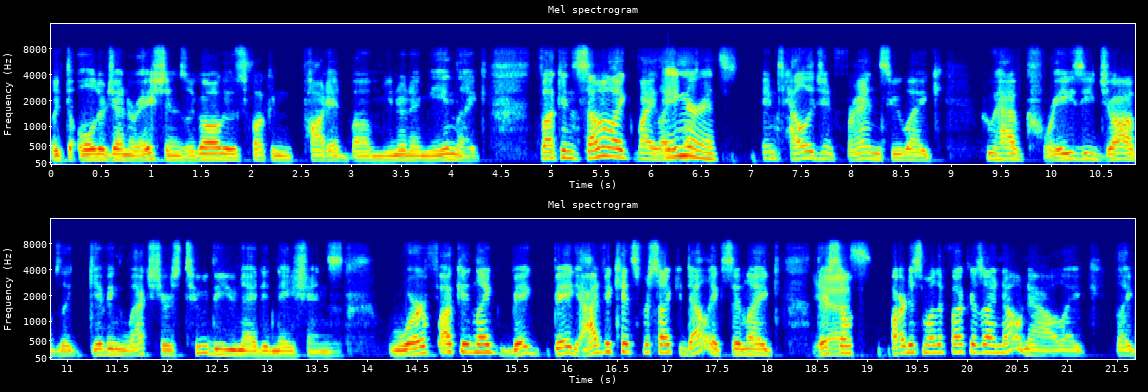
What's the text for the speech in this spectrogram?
like the older generations like oh this fucking pothead bum you know what i mean? Like fucking some of like my like ignorance. intelligent friends who like who have crazy jobs like giving lectures to the United Nations were fucking like big big advocates for psychedelics and like There's some- smartest motherfuckers I know now like like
